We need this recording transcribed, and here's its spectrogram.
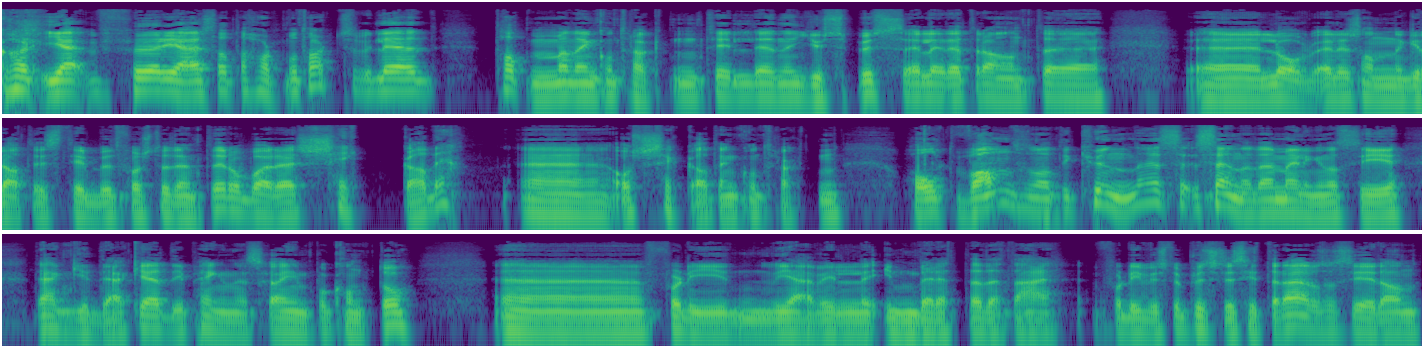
kan, jeg, Før jeg satte hardt mot hardt, så ville jeg tatt med meg den kontrakten til en Jussbuss eller et eller annet eh, eh, lov, eller sånn gratistilbud for studenter, og bare sjekka det. Eh, og sjekka at den kontrakten holdt vann, sånn at de kunne sende den meldingen og si det gidder jeg ikke, de pengene skal inn på konto. Eh, fordi jeg vil innberette dette her. Fordi hvis du plutselig sitter der, og så sier han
